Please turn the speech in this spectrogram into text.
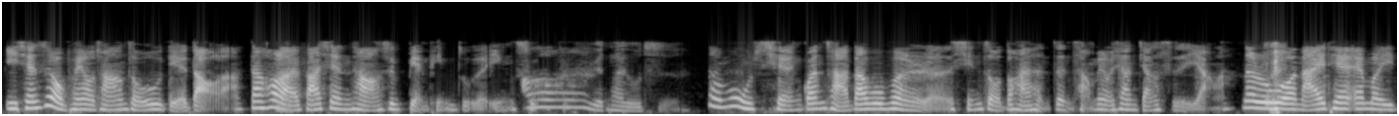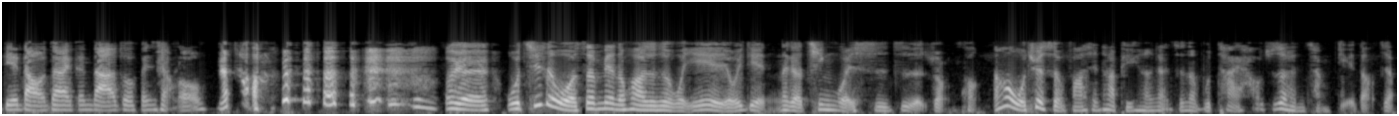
以前是有朋友常常走路跌倒啦，但后来发现他好像是扁平足的因素。哦，原来如此。那目前观察，大部分人行走都还很正常，没有像僵尸一样啊。那如果哪一天 Emily 跌倒，再跟大家做分享喽。不要吵。其实我身边的话，就是我爷爷有一点那个轻微失智的状况，然后我确实有发现他的平衡感真的不太好，就是很常跌倒这样。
